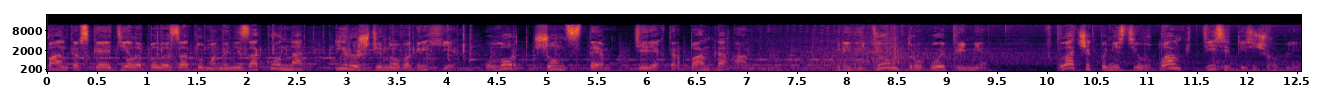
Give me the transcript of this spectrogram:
Банковское дело было задумано незаконно и рождено во грехе. Лорд Джон Стэм, директор Банка Англии. Приведем другой пример. Вкладчик поместил в банк 10 тысяч рублей.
